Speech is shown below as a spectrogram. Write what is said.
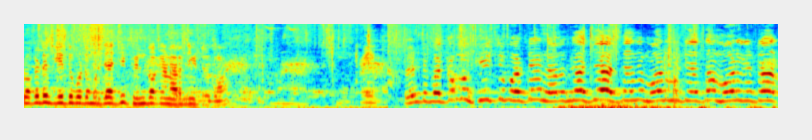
பக்கத்து கீத்து போட்டு முடிச்சாச்சு பின் பக்கம் நிறைஞ்சிக்கிட்டு இருக்கோம். ரெண்டு பக்கமும் கீச்சு போட்டு நிறைஞ்சாச்சு அடுத்தது மோடு முட்டியா தான் மோடு கிட்டார்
